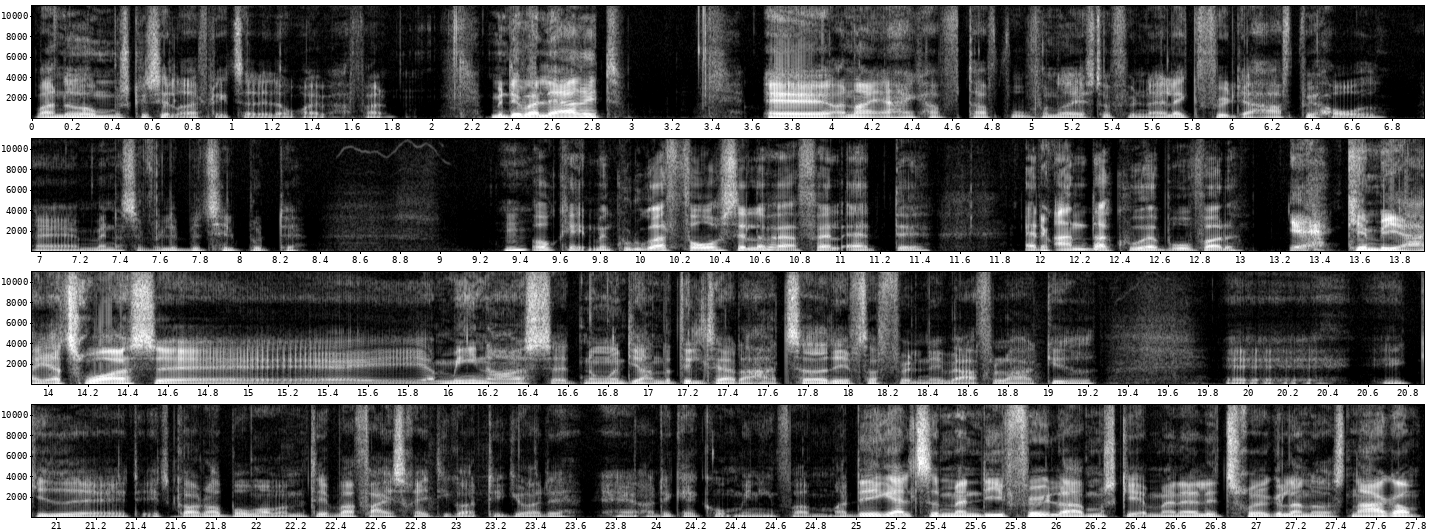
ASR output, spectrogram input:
var noget, hun måske selv reflekterede lidt over i hvert fald. Men det var lærerigt. Øh, og nej, jeg har ikke haft, haft brug for noget efterfølgende. Jeg har heller ikke følt, at jeg har haft behovet, øh, men har selvfølgelig blevet tilbudt det. Okay, men kunne du godt forestille dig i hvert fald, at, øh, at andre kunne have brug for det? Ja, kæmpe jeg. Jeg tror også, øh, jeg mener også, at nogle af de andre deltagere, der har taget det efterfølgende, i hvert fald har givet, øh, givet et, et godt opråb om, at det var faktisk rigtig godt, det gjorde det, øh, og det gav god mening for dem. Og det er ikke altid, man lige føler, at måske at man er lidt tryg eller noget at snakke om,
